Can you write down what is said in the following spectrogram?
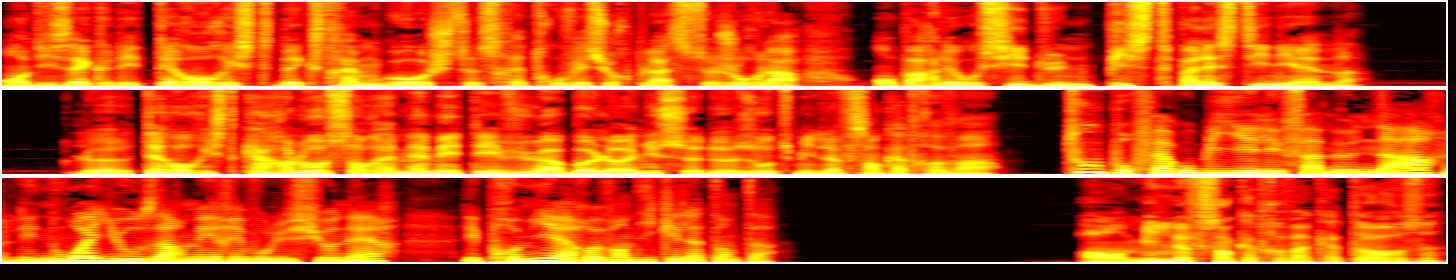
On disait que des terroristes d'extrême gauche se seraient trouvés sur place ce jour-là. On parlait aussi d'une piste palestinienne. Le terroriste Carlos aurait même été vu à Bologne ce 2 août 1980. Tout pour faire oublier les fameux NAR, les noyaux armés révolutionnaires, les premiers à revendiquer l'attentat. En 1994,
